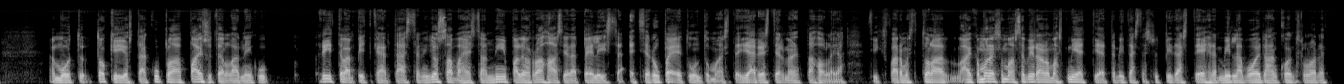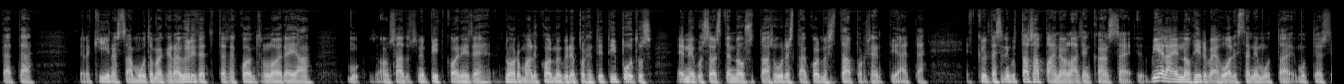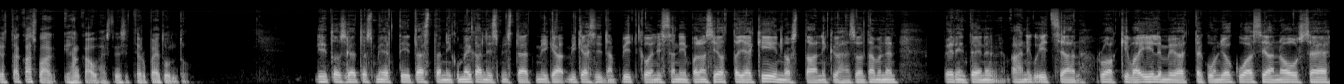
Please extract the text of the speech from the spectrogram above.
Mutta toki, jos tämä kuplaa paisutellaan niin kuin riittävän pitkään tässä, niin jossain vaiheessa on niin paljon rahaa siellä pelissä, että se rupeaa tuntumaan sitten järjestelmän taholla. Ja siksi varmasti tuolla aika monessa maassa viranomaiset miettiä, että mitä tässä nyt pitäisi tehdä, millä voidaan kontrolloida tätä. Siellä Kiinassa on muutaman kerran yritetty tätä kontrolloida ja on saatu sinne bitcoiniin se normaali 30 prosentin tiputus ennen kuin se on sitten noussut taas uudestaan 300 prosenttia. Että, että kyllä tässä niin tasapainoillaan sen kanssa. Vielä en ole hirveän huolissani, mutta, mutta jos, jos tämä kasvaa ihan kauheasti, niin sitten se rupeaa tuntua. Niin tosiaan, että jos miettii tästä niin kuin mekanismista, että mikä, mikä siinä Bitcoinissa niin paljon sijoittajia kiinnostaa, niin kyllähän se on tämmöinen perinteinen vähän niin kuin itseään ruokkiva ilmiö, että kun joku asia nousee,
